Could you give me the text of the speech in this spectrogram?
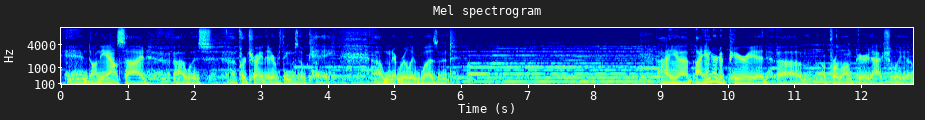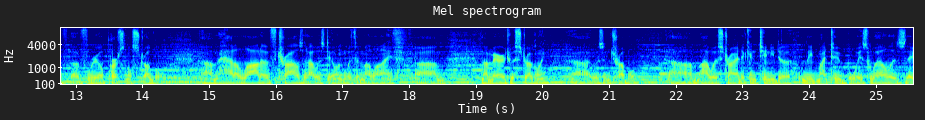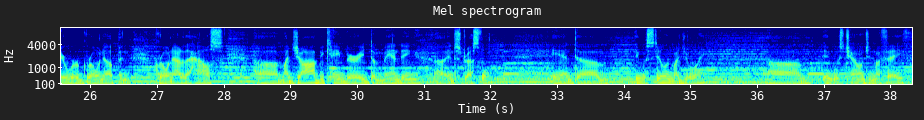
And on the outside, I was uh, portraying that everything was okay uh, when it really wasn't. I, uh, I entered a period, um, a prolonged period actually, of, of real personal struggle. Um, I had a lot of trials that I was dealing with in my life. Um, my marriage was struggling, uh, it was in trouble. Um, I was trying to continue to lead my two boys well as they were growing up and growing out of the house. Uh, my job became very demanding uh, and stressful, and um, it was stealing my joy. Um, it was challenging my faith,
